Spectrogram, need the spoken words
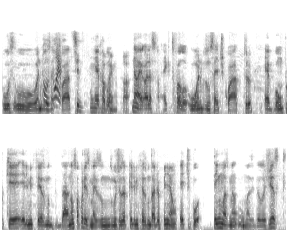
O, o ônibus não, 174 não é, é bom. vai mudar. Não, é, olha só, é que tu falou, o ônibus 174 é bom porque ele me fez mudar, não só por isso, mas um dos motivos é porque ele me fez mudar de opinião. É tipo, tem umas, umas ideologias que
